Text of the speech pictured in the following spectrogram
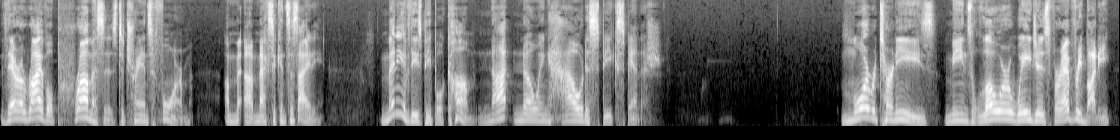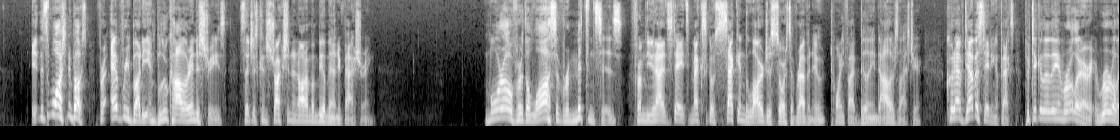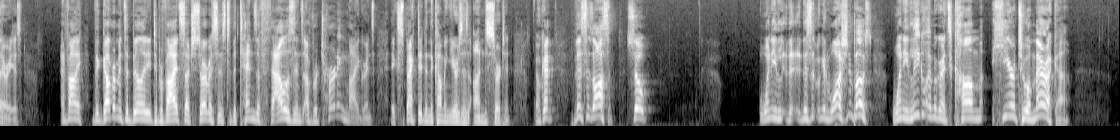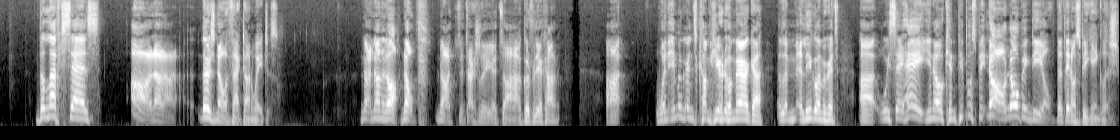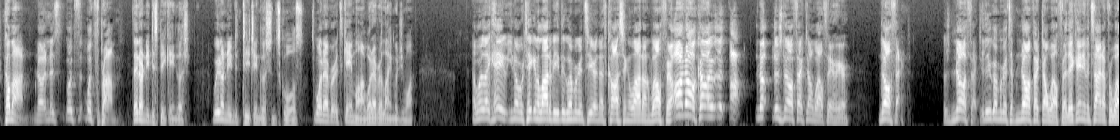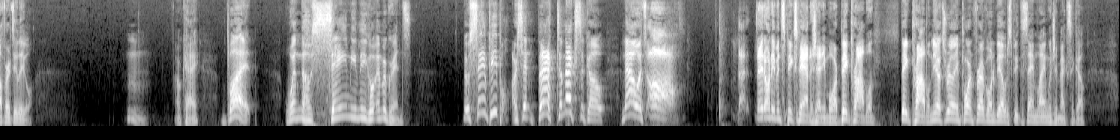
Their arrival promises to transform a, a Mexican society. Many of these people come not knowing how to speak Spanish. More returnees means lower wages for everybody. It, this is Washington Post for everybody in blue collar industries such as construction and automobile manufacturing. Moreover, the loss of remittances from the United States, Mexico's second largest source of revenue, $25 billion last year, could have devastating effects, particularly in rural, area, rural areas and finally, the government's ability to provide such services to the tens of thousands of returning migrants expected in the coming years is uncertain. Okay? This is awesome. So, when he, this is again, Washington Post, when illegal immigrants come here to America, the left says, oh, no, no, no, there's no effect on wages. No, none at all. No, no, it's actually, it's uh, good for the economy. Uh, when immigrants come here to America, illegal immigrants, uh, we say, hey, you know, can people speak? No, no big deal that they don't speak English. Come on, no, what's what's the problem? They don't need to speak English. We don't need to teach English in schools. It's whatever. It's game on. Whatever language you want. And we're like, hey, you know, we're taking a lot of illegal immigrants here, and that's costing a lot on welfare. Oh no, on, oh, no, there's no effect on welfare here. No effect. There's no effect. Illegal immigrants have no effect on welfare. They can't even sign up for welfare. It's illegal. Hmm. Okay. But when those same illegal immigrants, those same people are sent back to Mexico, now it's, oh, they don't even speak Spanish anymore. Big problem. Big problem. You know, it's really important for everyone to be able to speak the same language in Mexico.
